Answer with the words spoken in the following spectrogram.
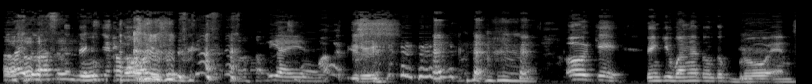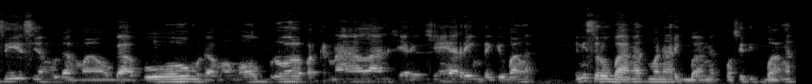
Doa subuh. Iya iya. Oke, thank you banget untuk bro MCs yang udah mau gabung, udah mau ngobrol, perkenalan, sharing-sharing. Thank you banget. Ini seru banget, menarik banget, positif banget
